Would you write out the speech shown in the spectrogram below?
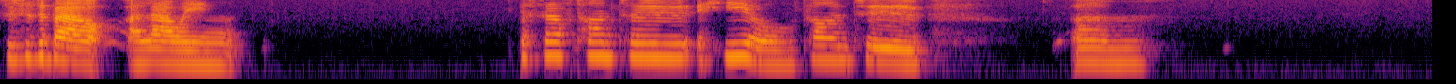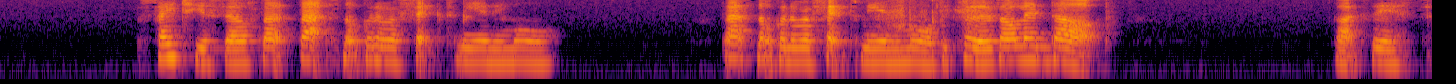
So this is about allowing yourself time to heal, time to um, say to yourself that that's not going to affect me anymore that's not going to affect me anymore because I'll end up like this.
